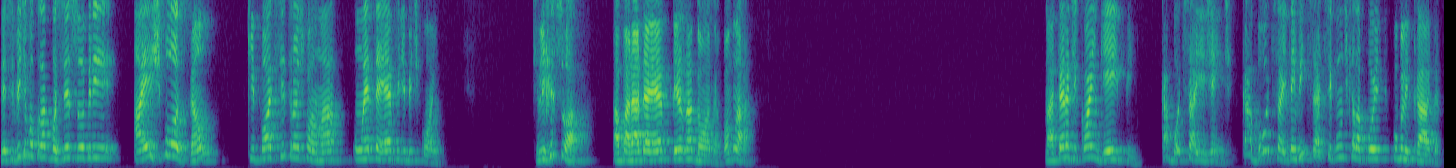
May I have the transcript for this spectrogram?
Nesse vídeo eu vou falar com você sobre a explosão que pode se transformar um ETF de Bitcoin. Se liga só, a parada é pesadona. Vamos lá. Matéria de CoinGape. Acabou de sair, gente. Acabou de sair. Tem 27 segundos que ela foi publicada.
